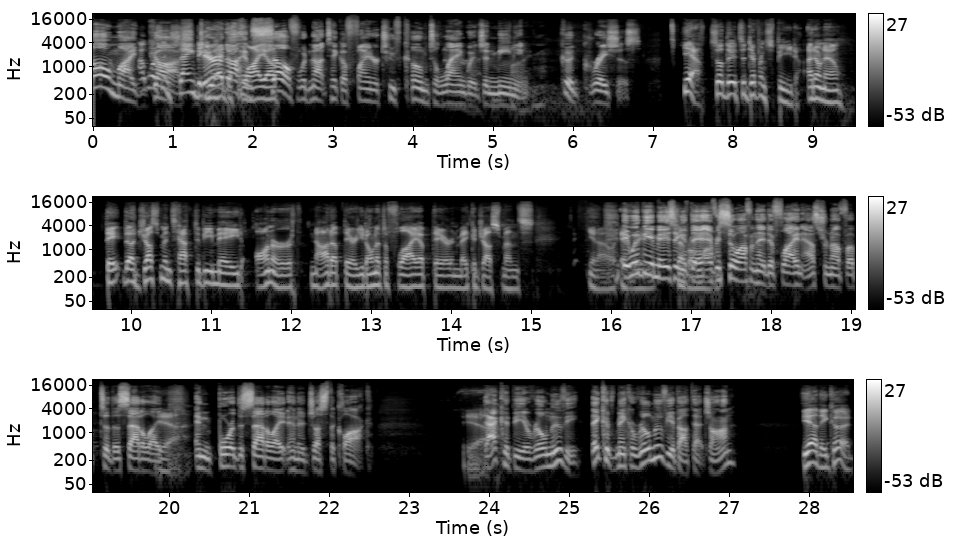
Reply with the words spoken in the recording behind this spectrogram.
Oh my I wasn't gosh. saying that you had to Derrida fly up- himself would not take a finer tooth comb to language and meaning. Good gracious. Yeah, so it's a different speed. I don't know. They, the adjustments have to be made on Earth, not up there. You don't have to fly up there and make adjustments. You know, It would be amazing if several they every so often they had to fly an astronaut up to the satellite Yeah. and board the satellite and adjust the clock. Yeah, That could be a real movie. They could make a real movie about that, John. yeah, they could.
